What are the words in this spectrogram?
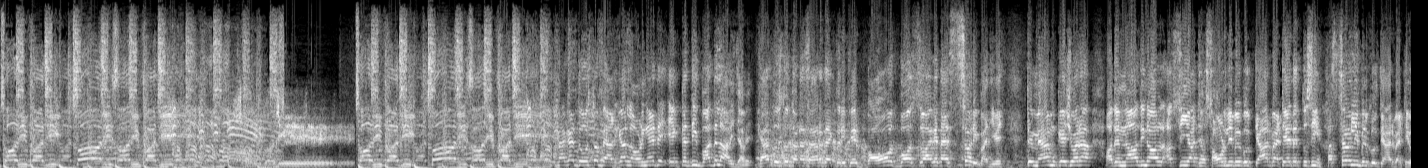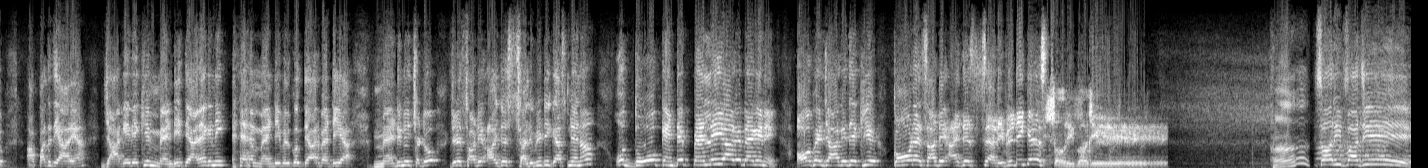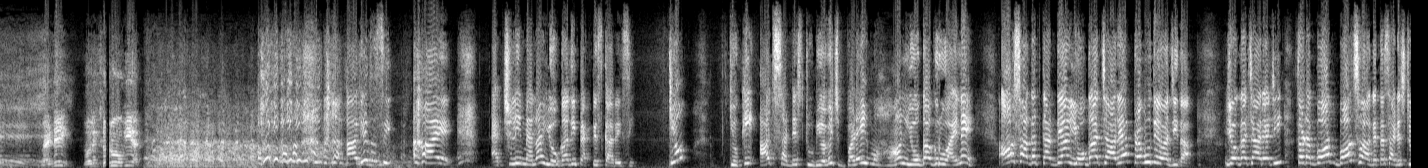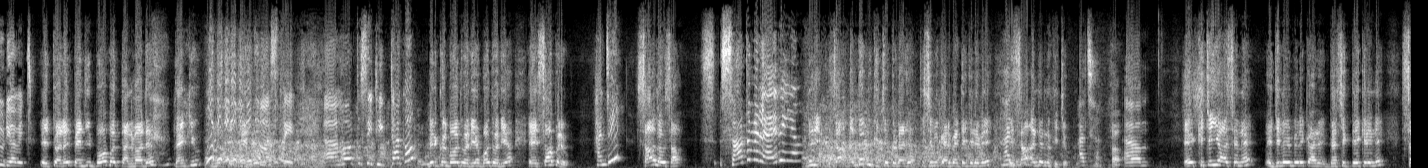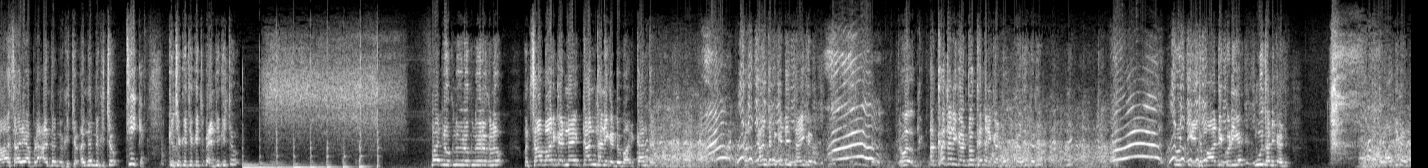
Sorry, buddy. Sorry, sorry, buddy. sorry, buddy. Sorry ਬਾਜੀ, sorry sorry ਬਾਜੀ। ਮੈਂ ਕਿਹਾ ਦੋਸਤੋ ਬੈਠ ਲਾਉਣੀਆਂ ਤੇ ਇੱਕ ਅੱਧੀ ਵੱਧ ਲਾ ਲਈ ਜਾਵੇ। ਖੈਰ ਦੋਸਤੋ ਤੁਹਾਡਾ ਸਾਰਿਆਂ ਦਾ ਇੱਕ ਵਾਰੀ ਫਿਰ ਬਹੁਤ ਬਹੁਤ ਸਵਾਗਤ ਹੈ ਸੌਰੀ ਬਾਜੀ ਵਿੱਚ। ਤੇ ਮੈਂ ਮੁਕੇਸ਼ ਅਤੇ ਨਾਲ ਦੀ ਨਾਲ ਅਸੀਂ ਅੱਜ ਹਸਾਉਣ ਲਈ ਬਿਲਕੁਲ ਤਿਆਰ ਬੈਠੇ ਹਾਂ ਤੇ ਤੁਸੀਂ ਹੱਸਣ ਲਈ ਬਿਲਕੁਲ ਤਿਆਰ ਬੈਠੇ ਹੋ। ਆਪਾਂ ਤੇ ਤਿਆਰ ਆ ਜਾ ਕੇ ਵੇਖੀ ਮੈਂਡੀ ਤਿਆਰ ਹੈ ਕਿ ਨਹੀਂ? ਮੈਂਡੀ ਬਿਲਕੁਲ ਤਿਆਰ ਬੈਠੀ ਆ। ਮੈਂਡੀ ਨੂੰ ਛੱਡੋ। ਜਿਹੜੇ ਸਾਡੇ ਅੱਜ ਦੇ ਸੈਲੀਬ੍ਰਿਟੀ ਗੈਸਟ ਨੇ ਨਾ ਉਹ 2 ਘੰਟੇ ਪਹਿਲੇ ਹੀ ਆ ਕੇ ਬਹਿ ਗਏ ਨੇ ਆਓ ਫਿਰ ਜਾ ਕੇ ਦੇਖੀਏ ਕੌਣ ਹੈ ਸਾਡੇ ਅੱਜ ਦੇ ਸੈਲੀਬ੍ਰਿਟੀ ਗੈਸਟ ਸੌਰੀ ਬਾਜੀ ਸੌਰੀ ਬਾਜੀ ਮੈਂਡੀ ਰੋਲਿੰਗ ਸ਼ੁਰੂ ਹੋ ਗਈ ਹੈ ਆ ਗਏ ਤੁਸੀਂ ਹਾਏ ਐਕਚੁਅਲੀ ਮੈਂ ਨਾ ਯੋਗਾ ਦੀ ਪ੍ਰੈਕਟਿਸ ਕਰ ਰਹੀ ਸੀ ਕਿਉਂ ਕਿਉਂਕਿ ਅੱਜ ਸਾਡੇ ਸਟੂਡੀਓ ਵਿੱਚ ਬੜੇ ਹੀ ਮਹਾਨ ਯੋਗਾ ਗੁਰੂ ਆਏ ਨੇ ਆਓ ਸਵਾਗਤ ਕਰਦੇ ਹਾਂ ਯੋਗਾਚਾਰਿਆ ਪ੍ਰਭੂ ਦੇਵਾ ਜੀ ਦਾ ਯੋਗਾਚਾਰਿਆ ਜੀ ਤੁਹਾਡਾ ਬਹੁਤ ਬਹੁਤ ਸਵਾਗਤ ਹੈ ਸਾਡੇ ਸਟੂਡੀਓ ਵਿੱਚ ਇਹ ਤੁਹਾਡਾ ਭੈਣ ਜੀ ਬਹੁਤ ਬਹੁਤ ਧੰਨਵਾਦ ਹੈ ਥੈਂਕ ਯੂ ਨਮਸਤੇ ਅਹ, ਹੋਰ ਤੁਸੀਂ ਠੀਕ ਠਾਕ ਹੋ ਬਿਲਕੁਲ ਬਹੁਤ ਵਧੀਆ ਬਹੁਤ ਵਧੀਆ ਇਹ ਸਾਹ ਭਰੋ ਹਾਂਜੀ ਸਾਹ ਲਓ ਸਾਹ ਸ- ਸਾਹ ਤਾਂ ਮੈਂ ਲੈ ਹੀ ਰਹੀ ਹਾਂ ਨਹੀਂ ਨਹੀਂ, ਸਾਹ ਅੰਦਰ ਨੂੰ ਖਿੱਚੋ ਥੋੜਾ ਜਿਹਾ ਤੁਸੀਂ ਵੀ ਘਰ ਬੈਠੇ ਜਿਹੜੇ ਮੇਰੇ ਇਹ ਹਾਂਜੀ। ਸਾਹ ਅੰਦਰ ਨੂੰ ਖਿੱਚੋ ਅੱਛਾ ਹਾਂ। ਅਮ, ਇਹ ਖਿਚਈ ਆਸਨ ਹੈ ਇਹ ਜਿੰਨੇ ਮੇਰੇ ਘਰ ਦਰਸ਼ਕ ਦੇਖ ਰਹੇ ਨੇ ਸਾਹ ਸਾਰੇ ਆਪਣਾ ਅੰਦਰ ਨੂੰ ਖਿੱਚੋ ਅੰਦਰ ਨੂੰ ਖਿੱਚੋ ਠੀਕ ਹੈ ਖਿੱਚੋ ਖਿੱਚੋ ਖਿੱਚੋ ਭੈਣ ਜੀ ਖਿੱਚੋ ਬਾਹਰ ਰੁਕ ਲਓ ਰੁਕ ਲਓ ਰੁਕ ਲਓ ਹੁਣ ਸਾਹ ਬਾਹਰ ਕਰਨਾ ਹੈ ਕੰਨ ਥਾਣੀ ਕੱਢੋ ਬਾਹਰ ਕੰਨ ਥਾਣੀ ਕੰਨ ਥਾਣੀ ਕੱਢੀ ਟਰਾਈ ਕਰੋ ਤੋ ਅੱਖਾਂ ਥਾਣੀ ਕੱਢ ਦੋ ਅੱਖਾਂ ਥਾਣੀ ਕੱਢ ਦੋ ਕਰ ਦੋ ਕਰ ਦੋ ਤੂੰ ਢੀਡ ਬਾਦ ਦੀ ਕੁੜੀ ਹੈ ਮੂੰਹ ਥਾਣੀ ਕੱਢ ਬਾਦ ਦੀ ਕੱਢ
